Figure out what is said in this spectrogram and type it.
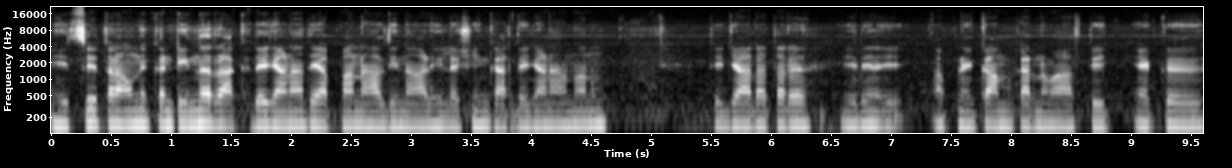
ਇਸੇ ਤਰ੍ਹਾਂ ਉਹਨੇ ਕੰਟੇਨਰ ਰੱਖਦੇ ਜਾਣਾ ਤੇ ਆਪਾਂ ਨਾਲ ਦੀ ਨਾਲ ਹੀ ਲਸ਼ਿੰਗ ਕਰਦੇ ਜਾਣਾ ਉਹਨਾਂ ਨੂੰ। ਤੇ ਜ਼ਿਆਦਾਤਰ ਇਹਦੇ, ਆਪਣੇ ਕੰਮ ਕਰਨ ਵਾਸਤੇ ਇੱਕ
